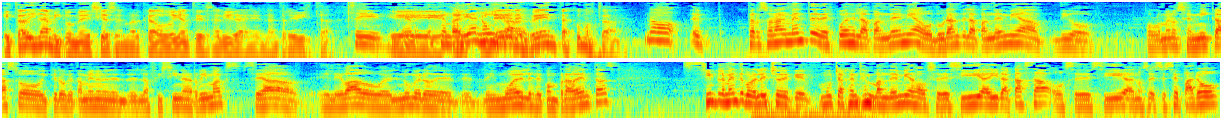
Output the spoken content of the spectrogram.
Está dinámico, me decías, el mercado hoy antes de salir a- en la entrevista. Sí, Eh, es que en realidad alquileres, nunca. ventas, ¿cómo está? No, eh, personalmente después de la pandemia o durante la pandemia, digo, por lo menos en mi caso y creo que también en el de la oficina de RIMAX, se ha elevado el número de, de- de inmuebles de compraventas simplemente por el hecho de que mucha gente en pandemia o se decidía ir a casa o se decidía, no sé, se separó,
